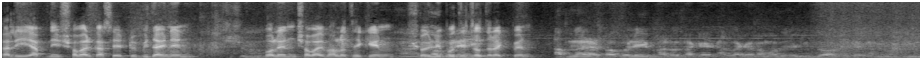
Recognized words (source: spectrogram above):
তাহলে আপনি সবার কাছে একটু বিদায় নেন। বলেন সবাই ভালো থেকেন শৈলী প্রতি যত রাখবেন। আপনারা সকলেই ভালো থাকেন আল্লাহ কাছে আমাদের একটু দোয়া করেন। আমি অধীন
